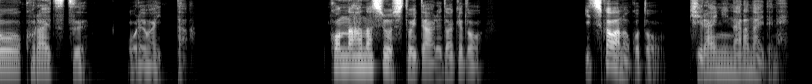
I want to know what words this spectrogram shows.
笑をこらえつつ俺は言った。こんな話をしといてあれだけど市川のこと嫌いにならないでね。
